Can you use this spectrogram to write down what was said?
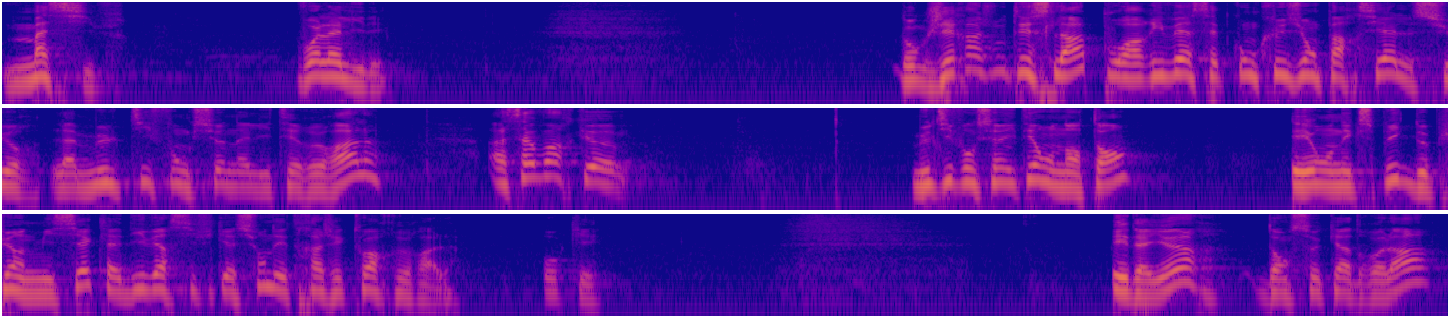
massive. Voilà l'idée. Donc j'ai rajouté cela pour arriver à cette conclusion partielle sur la multifonctionnalité rurale, à savoir que multifonctionnalité, on entend et on explique depuis un demi-siècle la diversification des trajectoires rurales. OK. Et d'ailleurs, dans ce cadre-là,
